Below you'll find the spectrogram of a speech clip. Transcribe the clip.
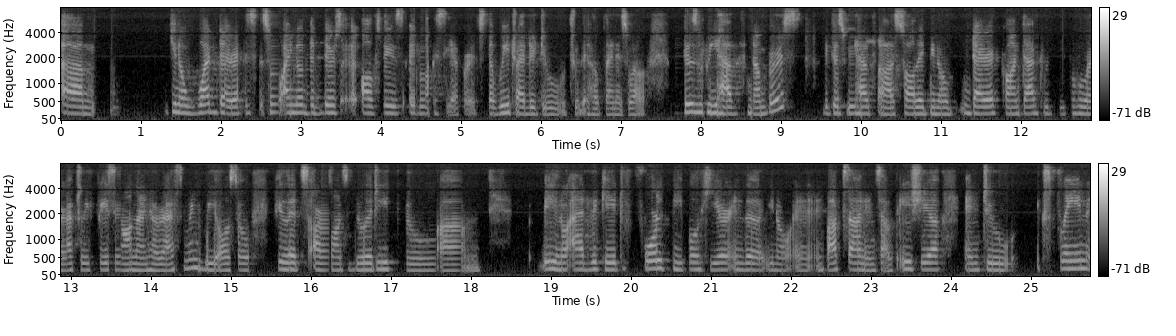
um, you know, what direct, so I know that there's always advocacy efforts that we try to do through the helpline as well. Because we have numbers, because we have uh, solid, you know, direct contact with people who are actually facing online harassment. We also feel it's our responsibility to, um, you know, advocate for people here in the, you know, in, in Pakistan, in South Asia, and to explain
